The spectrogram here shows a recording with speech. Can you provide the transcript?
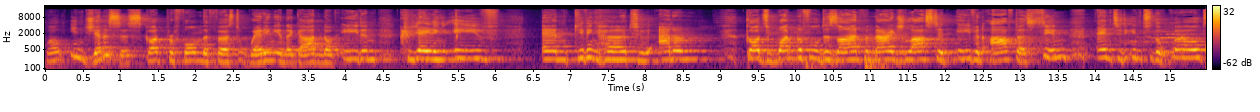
Well, in Genesis, God performed the first wedding in the Garden of Eden, creating Eve and giving her to Adam. God's wonderful design for marriage lasted even after sin entered into the world.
